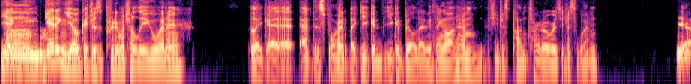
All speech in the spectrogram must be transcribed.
Yeah, Um, getting Jokic is pretty much a league winner. Like at, at- at this point, like you could you could build anything on him if you just punt turnovers, you just win. Yeah.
